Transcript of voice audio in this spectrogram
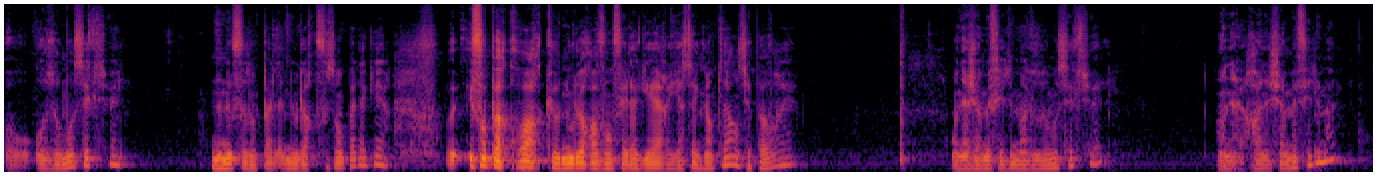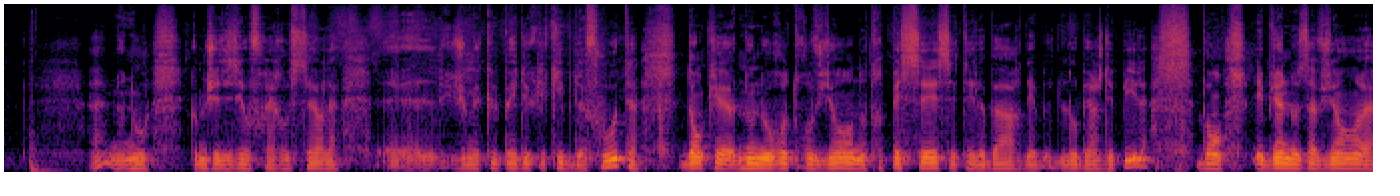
aux, homosexuels. Nous ne faisons pas, nous leur faisons pas la guerre. Euh, il ne faut pas croire que nous leur avons fait la guerre il y a 50 ans, c'est pas vrai. On n'a jamais fait de mal aux homosexuels. On n'a jamais fait de mal. Hein, comme je disais aux frères et aux sœurs, euh, je m'occupais de l'équipe de foot. Donc, euh, nous nous retrouvions, notre PC, c'était le bar de l'auberge des piles. Bon, eh bien, nous avions, euh,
